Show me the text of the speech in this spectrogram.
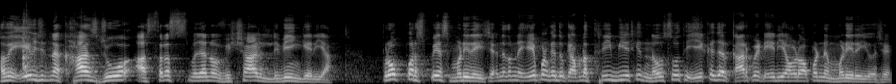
હવે એવી જ રીતના ખાસ જુઓ, આ સરસ મજાનો વિશાળ લિવિંગ એરિયા પ્રોપર સ્પેસ મળી રહી છે. અને તમને એ પણ કીધું કે આપણા થ્રી બીએચકે નવસોથી એક હજાર કાર્પેટ એરિયાવાળો આપણને મળી રહ્યો છે.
